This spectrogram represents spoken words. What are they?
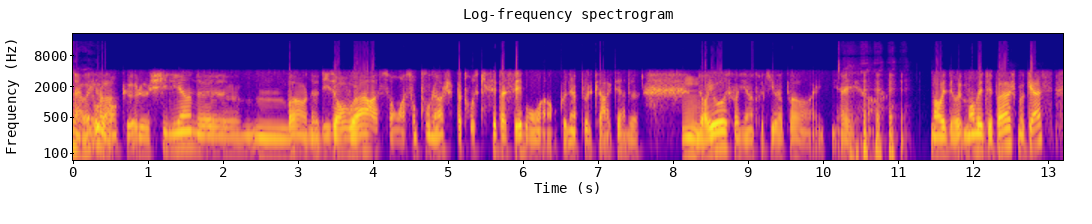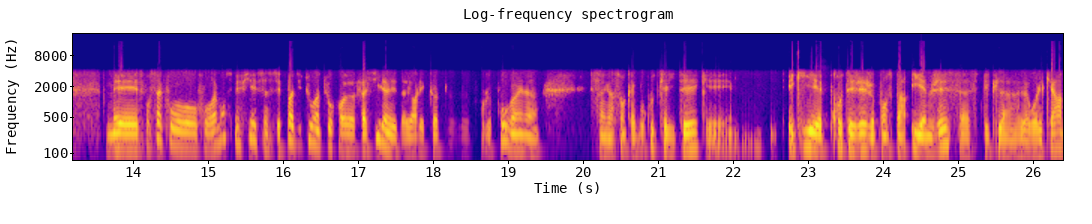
ah avant que le Chilien ne, mm, bon, ne dise au revoir à son, à son poulain. Je sais pas trop ce qui s'est passé. Bon, on connaît un peu le caractère de, mm. de Rios. Quand il y a un truc qui va pas, allez, m'embêtez pas, je me casse. Mais c'est pour ça qu'il faut, faut, vraiment se méfier. Ça, c'est pas du tout un tour euh, facile. D'ailleurs, les cotes le, le prouvent. Hein. C'est un garçon qui a beaucoup de qualité, qui est, et qui est protégé, je pense, par IMG. Ça explique la, la wildcard,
